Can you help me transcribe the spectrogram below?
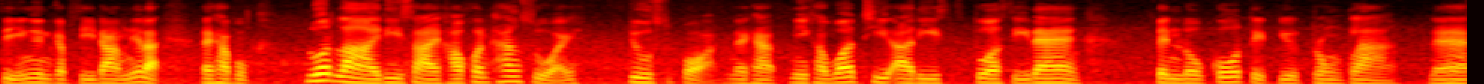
สีเงินกับสีดำนี่แหละนะครับผมลวดลายดีไซน์เขาค่อนข้างสวยดูสปอร์ตนะครับมีคำว่า TRD ตัวสีแดงเป็นโลโก้ติดอยู่ตรงกลางนะฮะ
